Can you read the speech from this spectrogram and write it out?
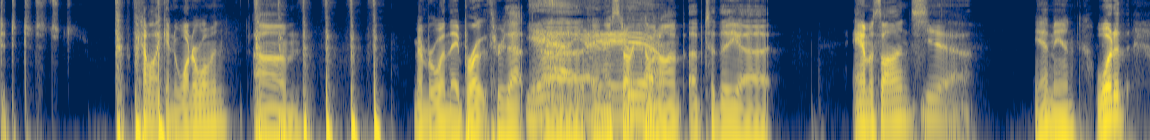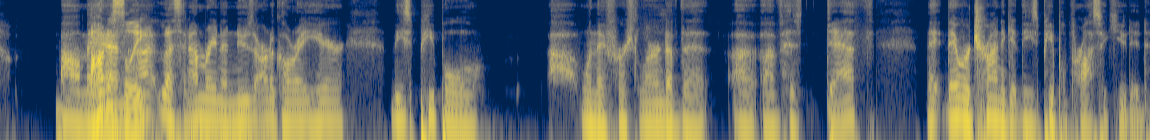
Kind of like in Wonder Woman. Um remember when they broke through that Yeah, uh, yeah, and they yeah, start yeah, coming yeah. on up to the uh Amazons? Yeah. Yeah, man. What Oh man! Honestly- I, listen, I'm reading a news article right here. These people, when they first learned of the uh, of his death. They, they were trying to get these people prosecuted.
